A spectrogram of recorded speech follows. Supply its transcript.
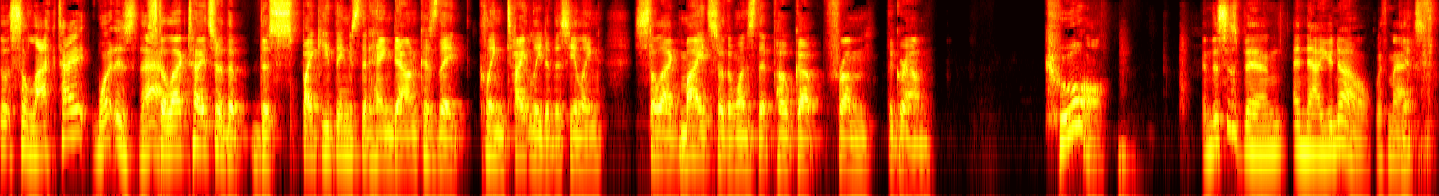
The stalactite? What is that? Stalactites are the the spiky things that hang down because they cling tightly to the ceiling. Stalagmites are the ones that poke up from the ground. cool. And this has been And Now You Know with Max. Yes.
